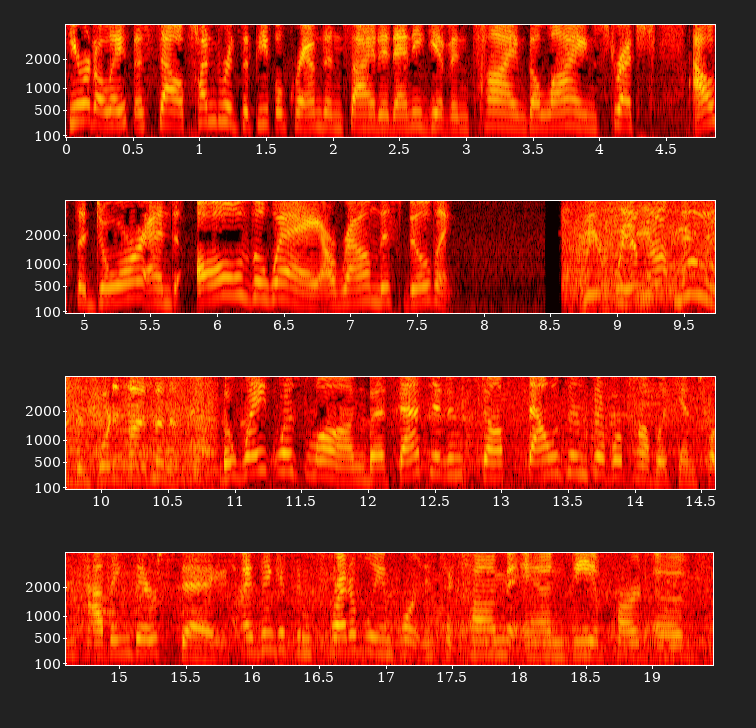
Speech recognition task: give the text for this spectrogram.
Here at Olathe South, hundreds of people crammed inside at any given time. The line stretched out the door and all the way around this building. We, we have not moved in 45 minutes. The wait was long, but that didn't stop thousands of Republicans from having their say. I think it's incredibly important to come and be a part of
